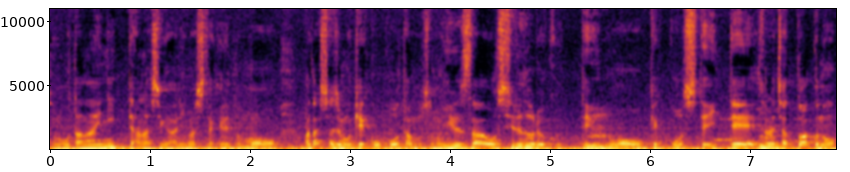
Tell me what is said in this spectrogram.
そのお互いにって話がありましたけれども私たちも結構こう多分そのユーザーを知る努力っていうのを結構していて、それはチャットワークの、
